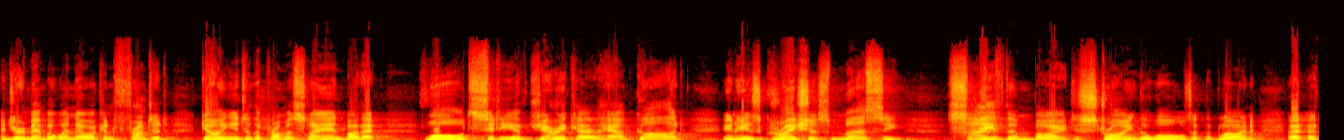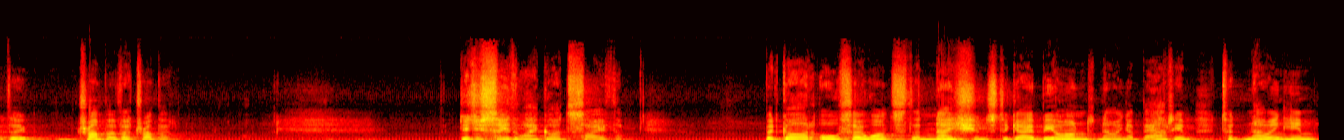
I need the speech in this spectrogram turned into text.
And do you remember when they were confronted going into the promised land by that walled city of Jericho, how God, in his gracious mercy, saved them by destroying the walls at the blind uh, at the trump of a trumpet. Did you see the way God saved them? But God also wants the nations to go beyond knowing about Him to knowing Him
